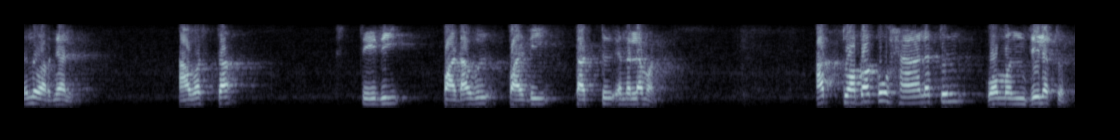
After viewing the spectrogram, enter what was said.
എന്ന് പറഞ്ഞാൽ അവസ്ഥ സ്ഥിതി പടവ് പടി തട്ട് എന്നെല്ലാമാണ്. അത്വബക്കു ഹാലത്തുൻ ഒ മഞ്ജിലത്തുൻ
